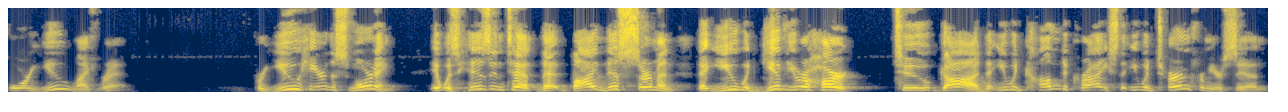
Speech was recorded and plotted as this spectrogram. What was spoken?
for you, my friend. For you here this morning. It was his intent that by this sermon that you would give your heart to God, that you would come to Christ, that you would turn from your sin.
